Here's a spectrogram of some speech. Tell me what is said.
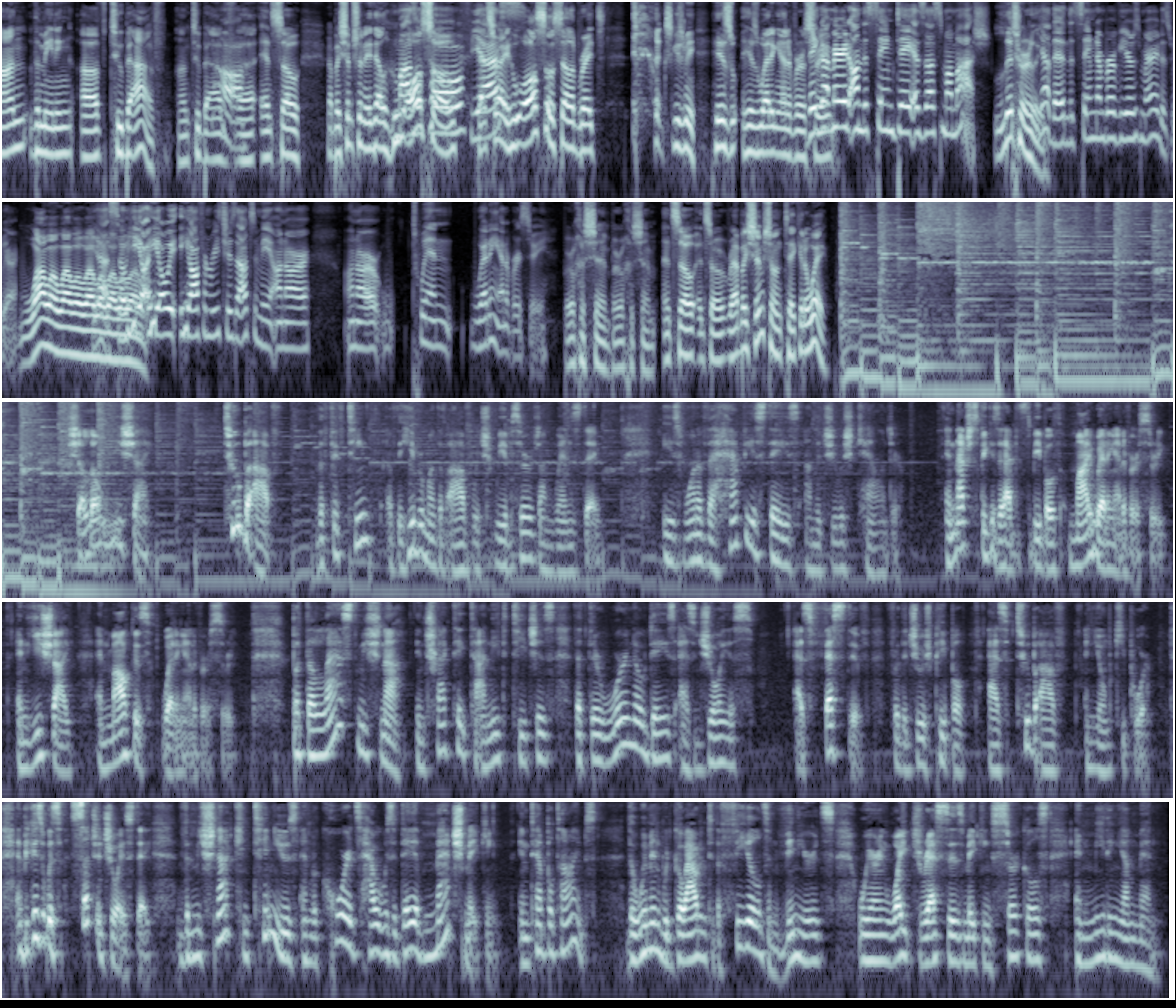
on the meaning of Tu B'Av, on Tu B'Av. Uh, and so Rabbi Shimshon Nadel, who Mazel also, tov, that's right, who also celebrates, excuse me, his his wedding anniversary. They got married on the same day as us, Mamash. Literally. Yeah, they're in the same number of years married as we are. Wow, wow, wow, wow, wow, yeah, wow, so wow, wow. he he always, he often reaches out to me on our on our twin wedding anniversary. Baruch Hashem, Baruch Hashem. And so, and so, Rabbi Shimshon, take it away. Shalom Yishai. Tu B'Av, the 15th of the Hebrew month of Av, which we observed on Wednesday, is one of the happiest days on the Jewish calendar. And not just because it happens to be both my wedding anniversary and Yishai and Malka's wedding anniversary. But the last Mishnah in Tractate Ta'anit teaches that there were no days as joyous, as festive for the Jewish people as Tu B'Av and Yom Kippur. And because it was such a joyous day, the Mishnah continues and records how it was a day of matchmaking in temple times. The women would go out into the fields and vineyards, wearing white dresses, making circles, and meeting young men.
